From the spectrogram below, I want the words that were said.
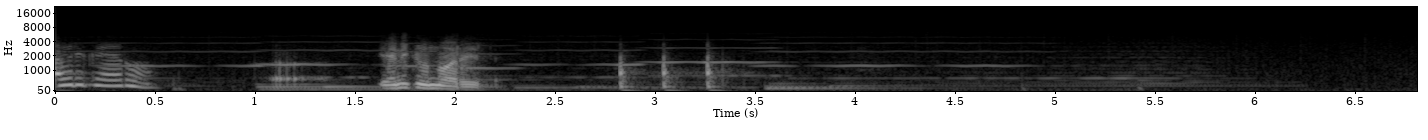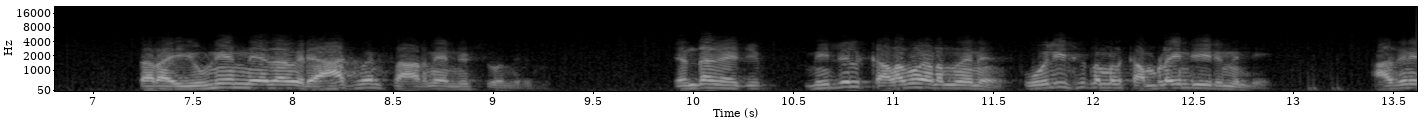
അവർ കയറുമോ എനിക്കൊന്നും അറിയില്ല. സാർ യൂണിയൻ നേതാവ് രാഘവൻ സാറിനെ അന്വേഷിച്ചു വന്നിരുന്നു. എന്താ കാര്യം? മില്ലിൽ കളവ് കടന്നതിന് പോലീസ് നമ്മൾ കംപ്ലൈന്റ് ചെയ്യുന്നില്ലേ അതിന്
